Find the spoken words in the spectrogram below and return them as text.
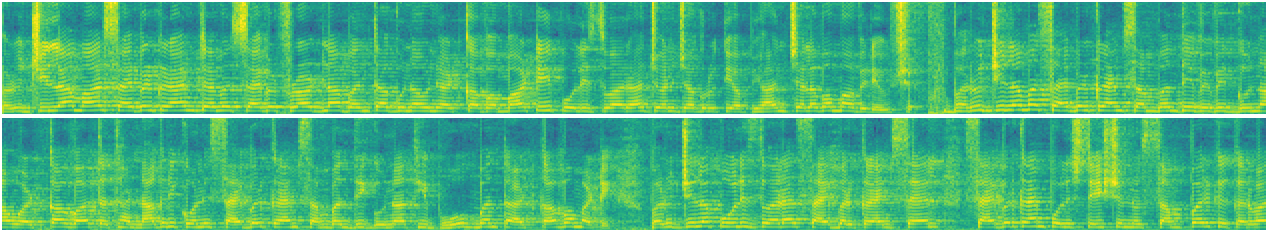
ભરૂચ જિલ્લામાં સાયબર ક્રાઇમ તેમજ સાયબર ફ્રોડના બનતા ગુનાઓને અટકાવવા માટે પોલીસ દ્વારા જનજાગૃતિ અભિયાન ચલાવવામાં આવી રહ્યું છે. ભરૂચ જિલ્લામાં સાયબર ક્રાઇમ સંબંધી વિવિધ ગુનાઓ અટકાવવા તથા નાગરિકોને સાયબર ક્રાઇમ સંબંધી ગુનાથી ભોગ બનતા અટકાવવા માટે ભરૂચ જિલ્લા પોલીસ દ્વારા cyber crime cell, cyber crime police સ્ટેશનનો સંપર્ક કરવા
